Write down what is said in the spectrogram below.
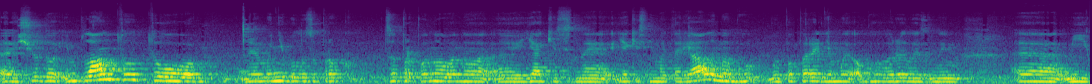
Е, Щодо імпланту, то мені було запропоновано якісне, якісні матеріали. Ми попередньо ми обговорили з ним мій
